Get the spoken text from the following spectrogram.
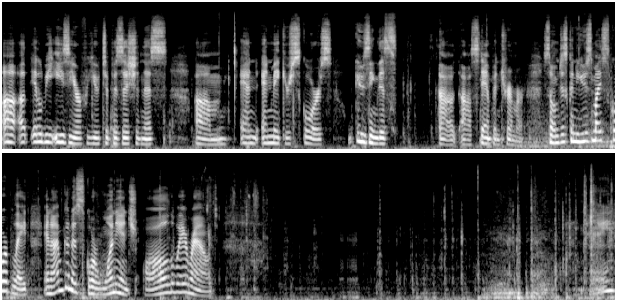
uh, uh, it'll be easier for you to position this um, and, and make your scores using this uh, uh, Stampin' Trimmer. So I'm just going to use my score blade and I'm going to score one inch all the way around. Okay.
